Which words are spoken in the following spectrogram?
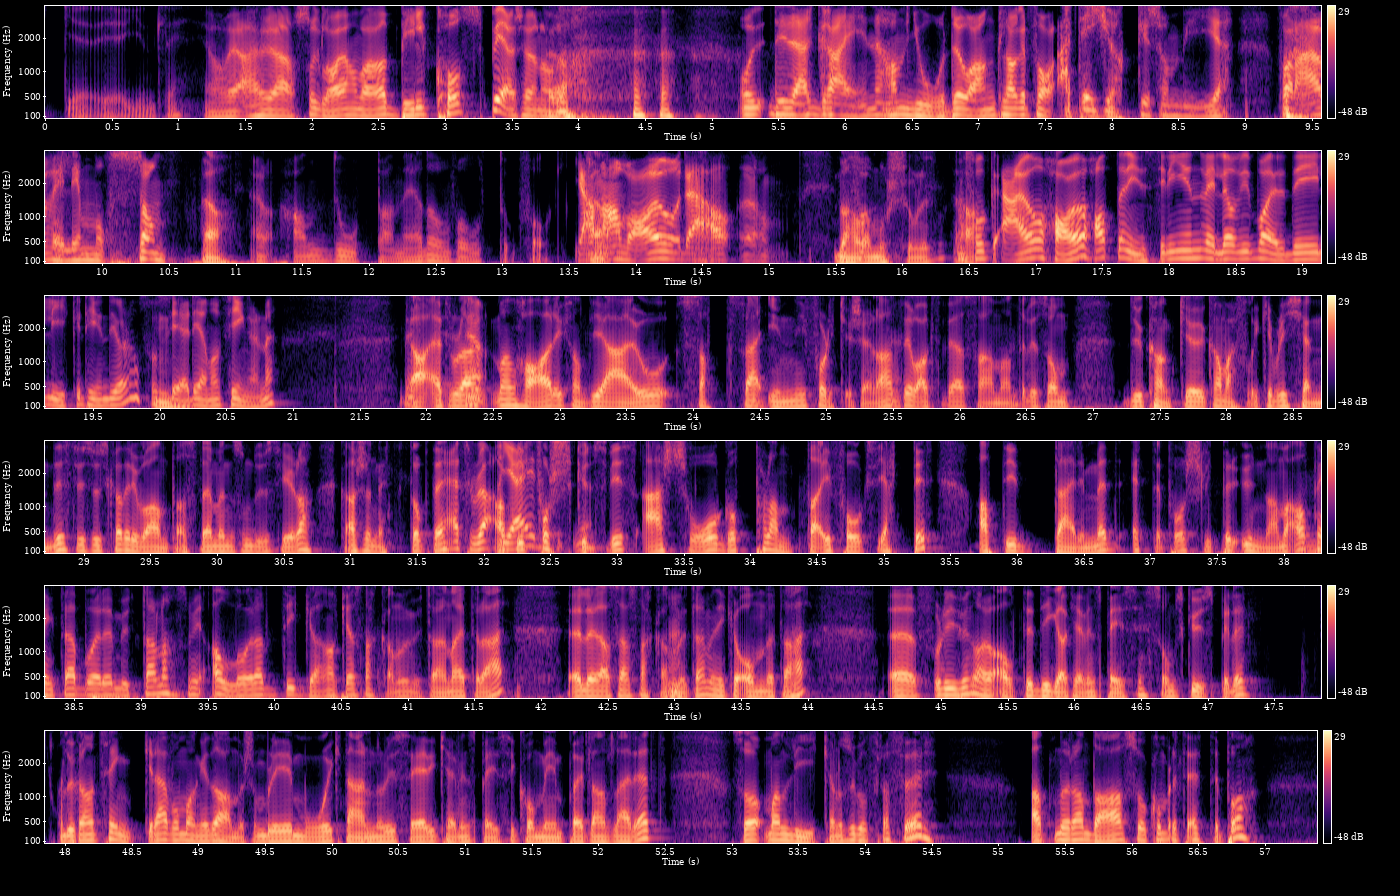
ikke egentlig. Ja, jeg er, så glad i han der Bill Cosby, jeg skjønner Ja. det. Og de der greiene han gjorde og anklaget for, at det gjør ikke så mye. For han er veldig morsom. Ja. Han dopa ned og voldtok folk. Ja, men han var jo det er, Men han var morsom, liksom. Folk er jo, har jo hatt den innstillingen veldig, og vi bare de liker tingen de gjør, da, så Mm. ser de gjennom fingrene. Ja, jeg tror det er, Ja. man har, ikke sant De er jo satt seg inn i folkesjela. Tilbake til det jeg sa med at det liksom Du kan, ikke, kan i hvert fall ikke bli kjendis hvis du skal drive og antaste, men som du sier, da. Kanskje nettopp det. Det- at de forskuddsvis er så godt planta i folks hjerter at de dermed etterpå slipper unna med alt. Tenk deg bare mutter'n, som i alle år har digga Har ikke jeg snakka med mutter'n etter det her? Eller altså, jeg har snakka med mutter'n, men ikke om dette her. Uh, fordi hun har jo alltid digga Kevin Spacey som skuespiller. Og Du kan tenke deg hvor mange damer som blir mo i knærne når de ser Kevin Spacey komme inn på et eller annet lerret. Så man liker han så godt fra før at når han da så kommer dette etterpå,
